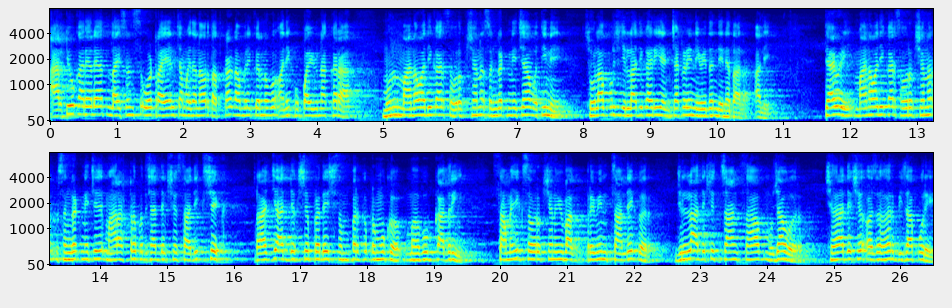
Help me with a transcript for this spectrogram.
आर टी ओ कार्यालयात लायसन्स व ट्रायलच्या मैदानावर तात्काळ डांबरीकरण व अनेक उपाययोजना करा म्हणून मानवाधिकार संरक्षण संघटनेच्या वतीने सोलापूरचे जिल्हाधिकारी यांच्याकडे निवेदन देण्यात आलं आले. त्यावेळी मानवाधिकार संरक्षण संघटनेचे महाराष्ट्र प्रदेशाध्यक्ष सादिक शेख राज्य अध्यक्ष प्रदेश संपर्क प्रमुख महबूब कादरी सामाजिक संरक्षण विभाग प्रवीण चांदेकर जिल्हा अध्यक्ष चांद साहब मुजावर शहराध्यक्ष अजहर बिजापुरे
